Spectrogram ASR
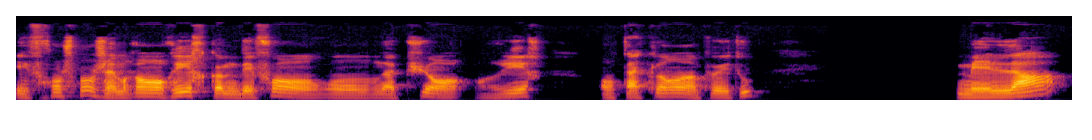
et franchement, j'aimerais en rire comme des fois on, on a pu en, en rire en taclant un peu et tout. Mais là,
